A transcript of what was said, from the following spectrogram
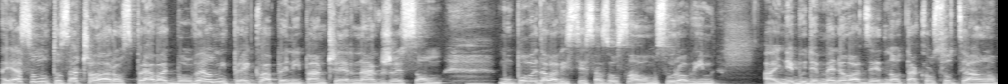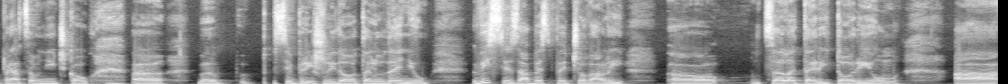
A ja som mu to začala rozprávať, bol veľmi prekvapený pán Černák, že som mu povedala, vy ste sa so Slavom Surovým aj nebudem menovať s jednou takou sociálnou pracovníčkou, e, e, ste prišli do hotelu Denium. Vy ste zabezpečovali e, celé teritorium a e,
